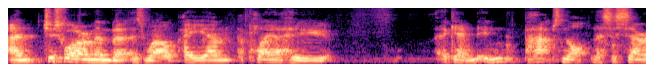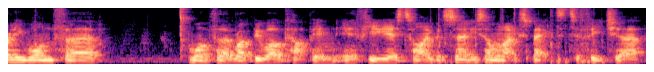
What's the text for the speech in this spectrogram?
And just what I remember as well, a, um, a player who, again, in, perhaps not necessarily one for one for the Rugby World Cup in, in a few years' time, but certainly someone I expect to feature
